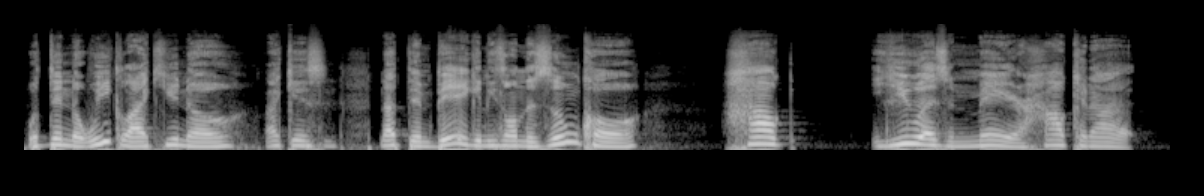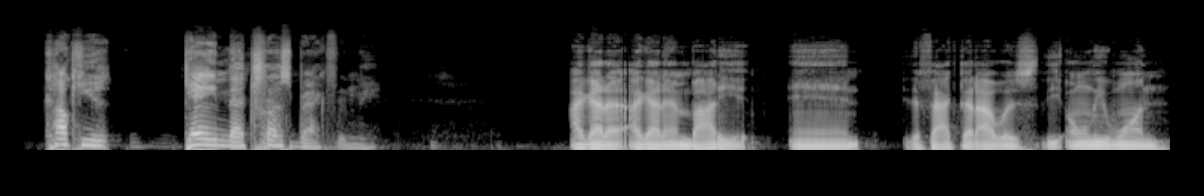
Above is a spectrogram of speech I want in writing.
within the week like you know like it's nothing big and he's on the zoom call how you as a mayor how can i how can you gain that trust back from me I gotta I gotta embody it, and the fact that I was the only one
